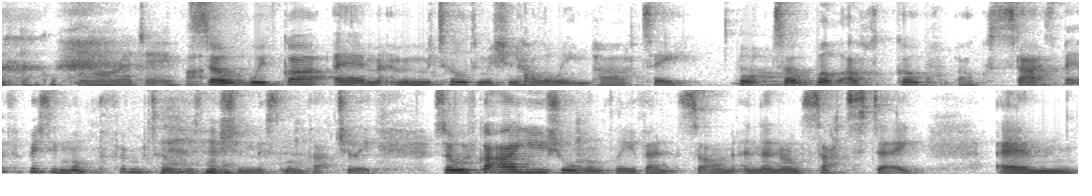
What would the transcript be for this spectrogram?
a couple already. But So we've got um, a Matilda Mission Halloween party. But Oh. so well, I'll go. I'll start. It's a bit of a busy month for Matilda's Mission this month actually. So we've got our usual monthly events on, and then on Saturday, um,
